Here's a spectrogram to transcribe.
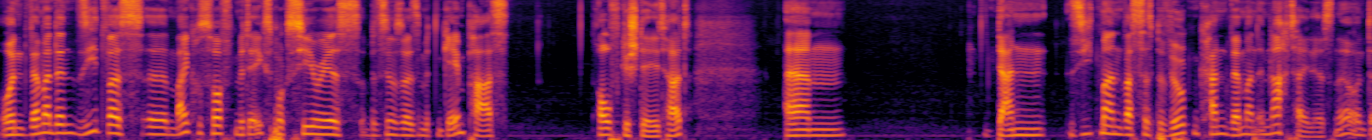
Und wenn man dann sieht, was äh, Microsoft mit der Xbox Series beziehungsweise mit dem Game Pass aufgestellt hat, ähm, dann sieht man, was das bewirken kann, wenn man im Nachteil ist. Ne? Und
